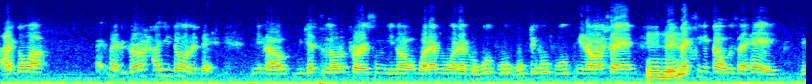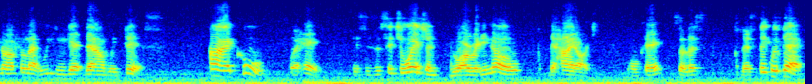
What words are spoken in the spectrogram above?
I go out, hey baby girl, how you doing today? You know, you get to know the person, you know, whatever, whatever, whoop, whoop, whoop, whoop, whoop, you know what I'm saying? The mm-hmm next thing you know, we say, hey, you know, I feel like we can get down with this. All right, cool. But hey, this is a situation. You already know the hierarchy. Okay, so let's let's stick with that.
